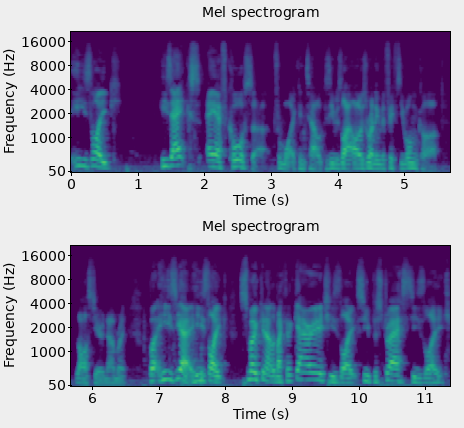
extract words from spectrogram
he's like he's ex AF Corse from what I can tell because he was like I was running the 51 car last year in Amray, but he's yeah he's like smoking out the back of the garage. He's like super stressed. He's like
